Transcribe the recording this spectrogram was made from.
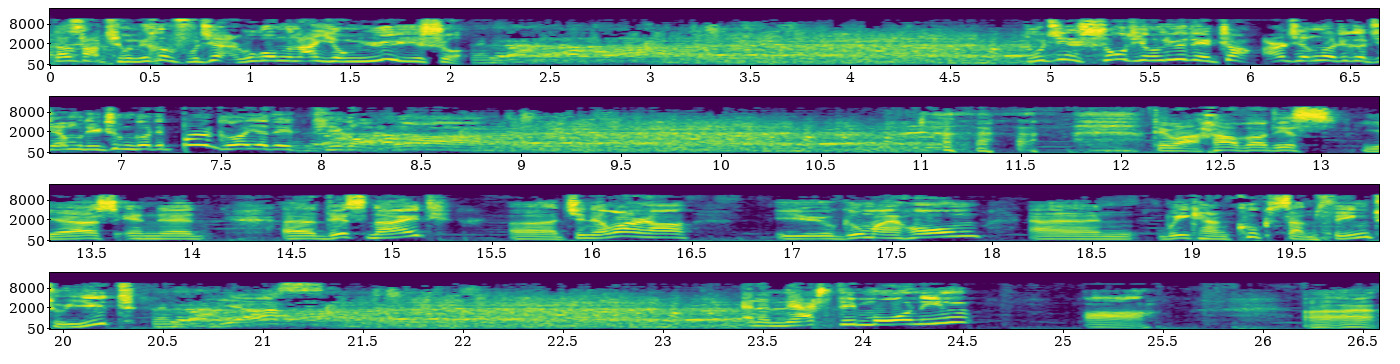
但是他听的很肤浅。如果我拿英语一说，不仅收听率得涨，而且我这个节目的整个的本格也得提高，啊，对吧？How about this? Yes, and uh, this night, 呃，今天晚上，you go my home and we can cook something to eat. Yes. And next day morning, 啊。I I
